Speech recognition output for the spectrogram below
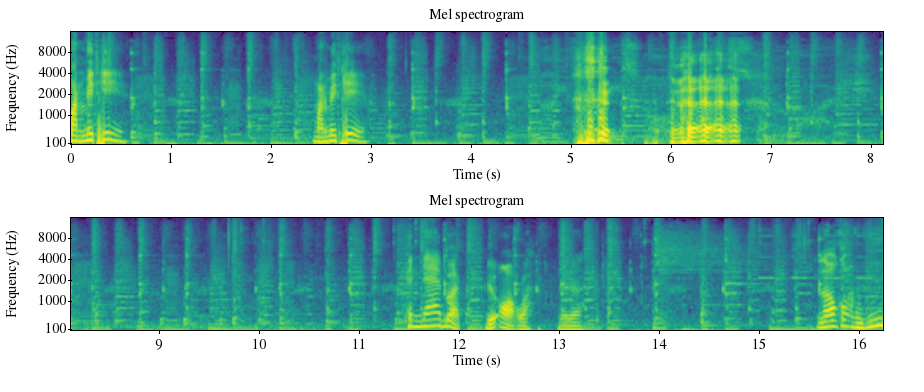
มันไม่เท่ มันไม่เท่ เพนแน่เบิร์ดหรือออกวะ เดี๋ยวนะรอก่อนวู้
